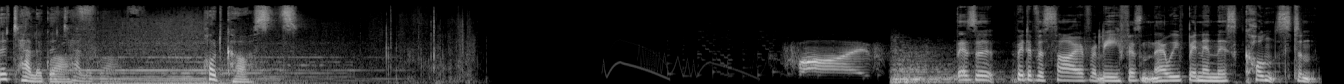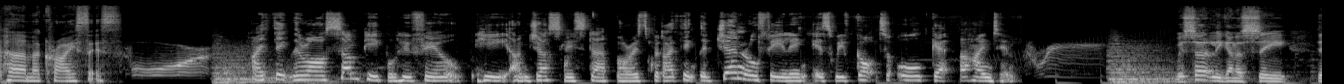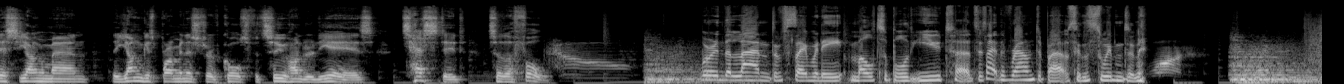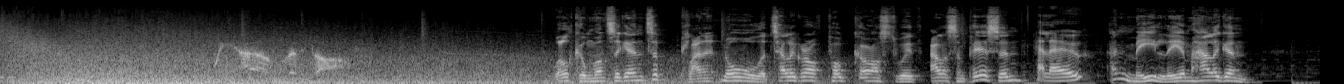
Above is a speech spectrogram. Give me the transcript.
The Telegraph. The Telegraph. Podcasts. There's a bit of a sigh of relief, isn't there? We've been in this constant perma crisis. I think there are some people who feel he unjustly stabbed Boris, but I think the general feeling is we've got to all get behind him. We're certainly going to see this young man, the youngest prime minister, of course, for 200 years, tested to the full. We're in the land of so many multiple U turns. It's like the roundabouts in Swindon. One. We have liftoff. Welcome once again to Planet Normal, the Telegraph podcast with Allison Pearson Hello. and me, Liam Halligan.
